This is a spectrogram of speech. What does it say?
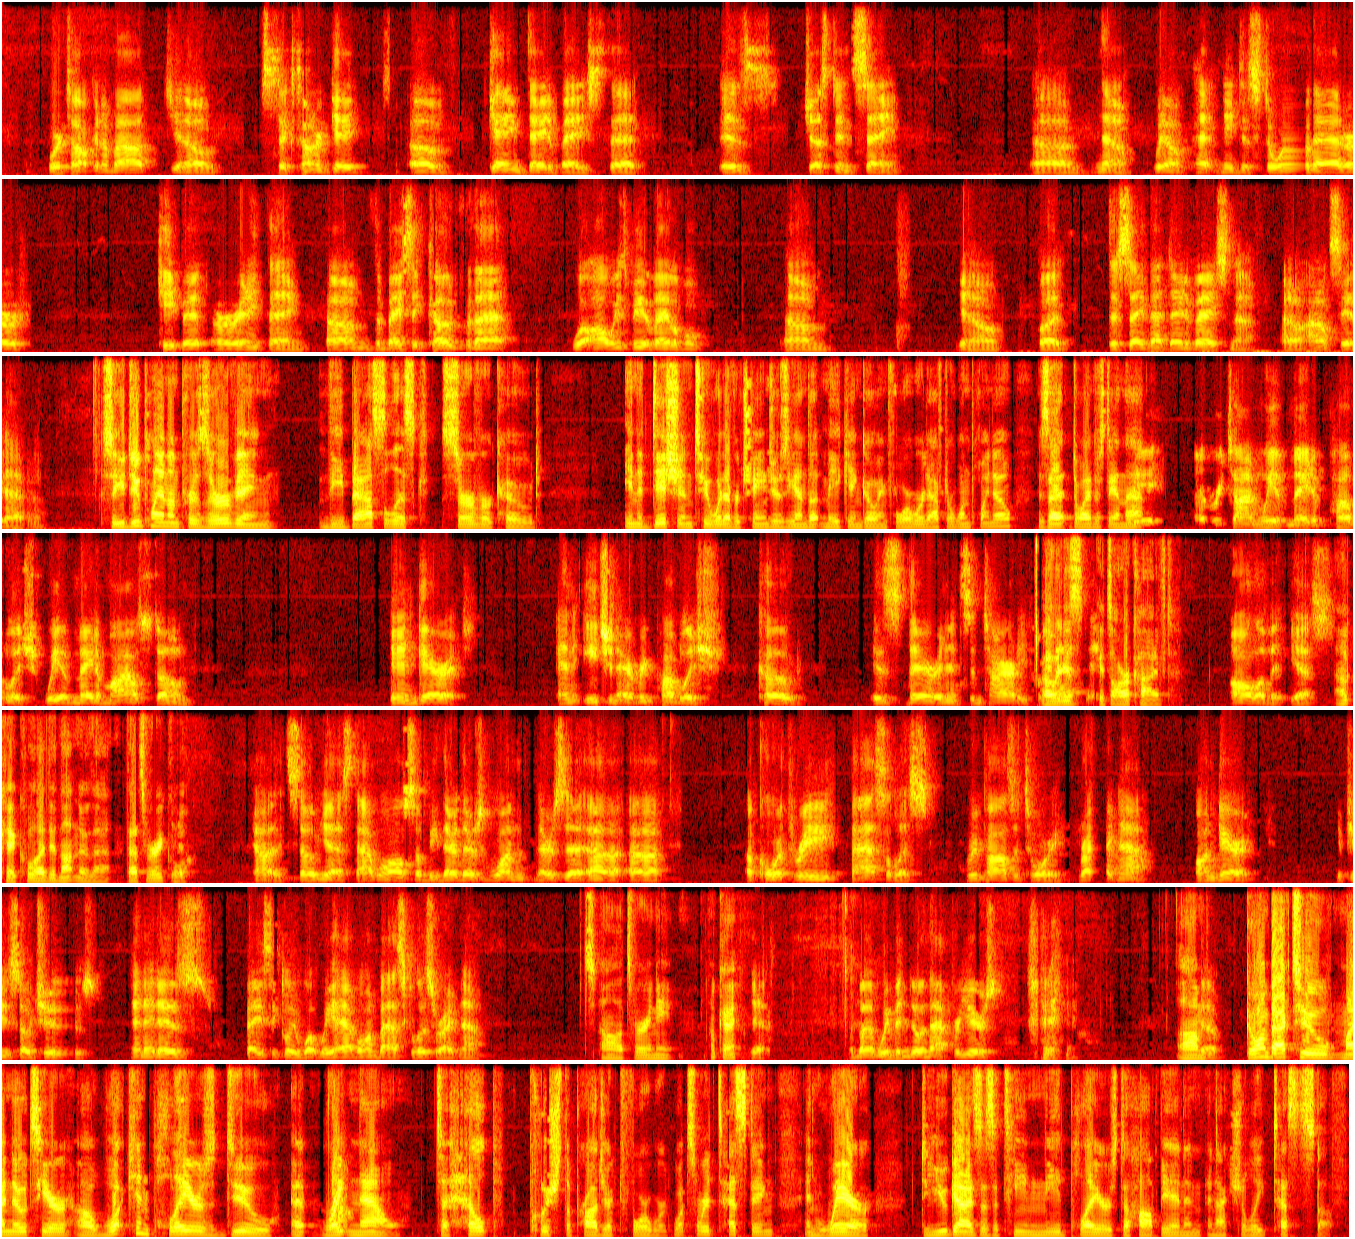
we're talking about you know 600 gig of game database that is just insane. Uh, no, we don't need to store that or keep it or anything. Um, the basic code for that will always be available. Um, you know, but to save that database, no, I don't. I don't see it happening. So you do plan on preserving the Basilisk server code in addition to whatever changes you end up making going forward after 1.0? Is that do I understand that? We, every time we have made a publish, we have made a milestone in Gerrit. And each and every publish code is there in its entirety. Oh, it is. Day. It's archived. All of it, yes. Okay, cool. I did not know that. That's very cool. Uh, so yes, that will also be there. There's one. There's a a, a Core Three Basilisk repository right now on Gerrit, if you so choose, and it is basically what we have on Basilisk right now. Oh, that's very neat. Okay. Yeah, but we've been doing that for years. um, yeah. Going back to my notes here, uh, what can players do at right now to help push the project forward? What sort of testing and where do you guys as a team need players to hop in and, and actually test stuff?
